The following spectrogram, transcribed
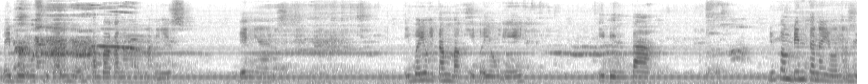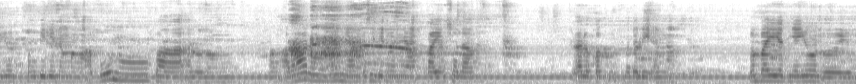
May buos, di ba? Alam mo yun, tambakan ng mais. Ganyan. Iba yung itambak, iba yung i ibinta. Yung pambinta na yon ano yun, pangbili ng mga abono, pa ano ng pang araro, ganyan, kasi hindi naman niya kayang siya lang. Lalo pag madalian na. Pambayad niya yun, o yung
